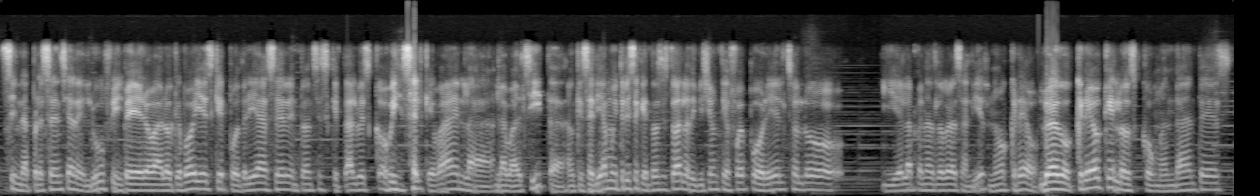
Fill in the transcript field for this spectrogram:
sin la presencia de Luffy. Pero a lo que voy es que podría ser entonces que tal vez Kobe es el que va en la, la balsita. Aunque sería muy triste que entonces toda la división que fue por él solo y él apenas logra salir, no creo. Luego, creo que los comandantes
